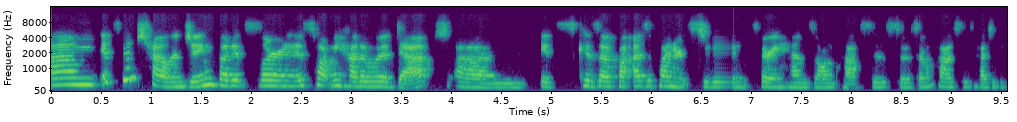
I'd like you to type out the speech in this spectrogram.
Um, it's been challenging, but it's learned. It's taught me how to adapt. Um, it's because as a fine arts student, it's very hands-on classes. So some classes had to be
